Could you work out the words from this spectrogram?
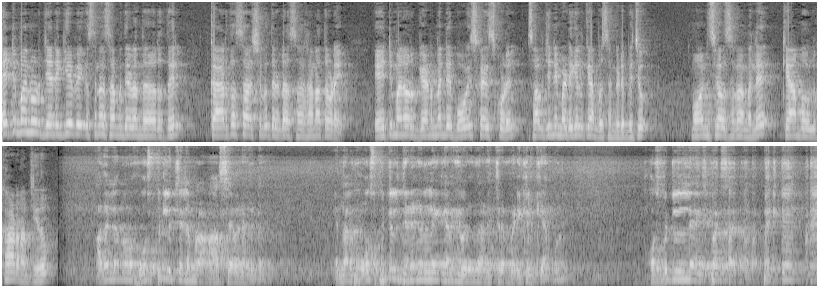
ഏറ്റുമാനൂർ ജനകീയ വികസന സമിതിയുടെ നേതൃത്വത്തിൽ കാർത്തസ് ആശുപത്രിയുടെ സഹകരണത്തോടെ ഏറ്റുമാനൂർ ഗവൺമെന്റ് ബോയ്സ് ഹൈസ്കൂളിൽ സൗജന്യ മെഡിക്കൽ ക്യാമ്പ് സംഘടിപ്പിച്ചു. Monce Joseph M L A camp ഉദ്ഘാടനം ചെയ്തു. അതെല്ലാം നമ്മൾ ഹോസ്പിറ്റലിൽ ചെല്ലുമ്പോഴാണ് ആ സേവനം കിട്ടുന്നത്. എന്നാൽ ഹോസ്പിറ്റൽ ജനങ്ങളിലേക്ക് ഇറങ്ങി വരുന്നതാണ് ഇത്തരം മെഡിക്കൽ ക്യാമ്പുകൾ. ഹോസ്പിറ്റലിലെ എക്സ്പെർട്സ് ആയിട്ടുണ്ട് എനിക്ക് ഇവിടെ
